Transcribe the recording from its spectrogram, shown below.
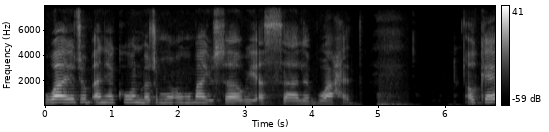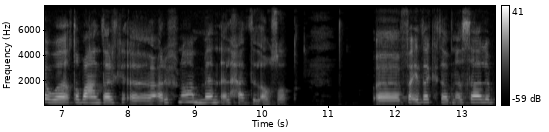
ويجب أن يكون مجموعهما يساوي السالب واحد. أوكي وطبعا ذلك عرفنا من الحد الأوسط. فإذا كتبنا سالب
